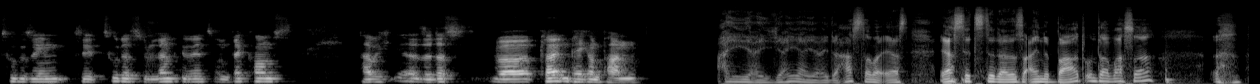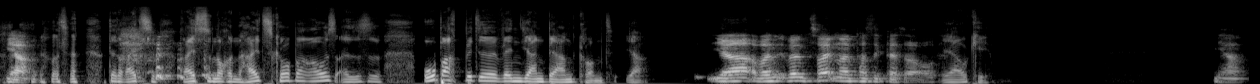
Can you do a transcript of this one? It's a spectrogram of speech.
zugesehen, seh zu, dass du Land gewinnst und wegkommst. Habe ich, also das war Pleiten, Pech und Pannen. Eieieiei, da hast du aber erst. Erst setzt du da das eine Bad unter Wasser. Ja, Und dann reißt du, reißt du noch einen Heizkörper raus. Also ist, Obacht bitte, wenn Jan Bernd kommt. Ja, ja, aber beim zweiten Mal passe ich besser auf. ja, okay. Ja,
